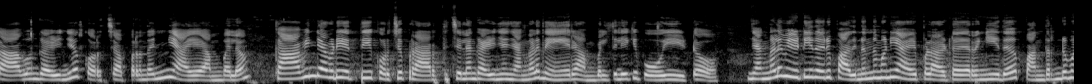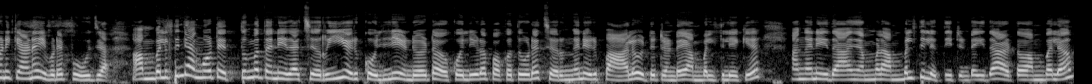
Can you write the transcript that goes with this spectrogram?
കാവും കഴിഞ്ഞ് കുറച്ചപ്പുറം തന്നെയായ അമ്പലം. കാവിന്റെ അവിടെ എത്തി കുറച്ച് പ്രാർത്ഥിച്ചെല്ലാം കഴിഞ്ഞ് ഞങ്ങൾ നേരെ അമ്പലത്തിലേക്ക് പോയി കേട്ടോ. ഞങ്ങൾ വീട്ടിൽ നിന്ന് ഒരു പതിനൊന്ന് മണി ആയപ്പോഴാണ് കേട്ടോ ഇറങ്ങിയത്. പന്ത്രണ്ട് മണിക്കാണ് ഇവിടെ പൂജ. അമ്പലത്തിന്റെ അങ്ങോട്ട് എത്തുമ്പോൾ തന്നെ ഇതാ ചെറിയൊരു കൊല്ലിയുണ്ട് കേട്ടോ. കൊല്ലിയുടെ പൊക്കത്തൂടെ ചെറുങ്ങനെ ഒരു പാലം ഇട്ടിട്ടുണ്ട് അമ്പലത്തിലേക്ക്. അങ്ങനെ ഇതാ നമ്മൾ അമ്പലത്തിൽ എത്തിയിട്ടുണ്ട് ഇതാ കേട്ടോ അമ്പലം.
